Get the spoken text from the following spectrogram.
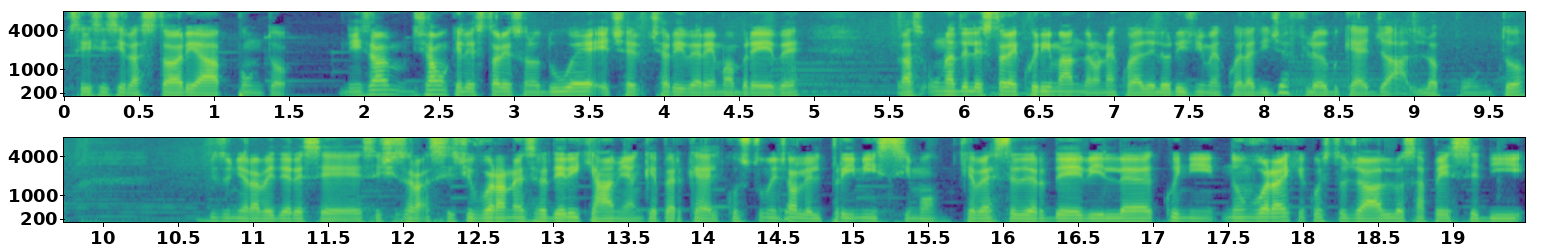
sì, sì, sì, la storia appunto. Diciamo, diciamo che le storie sono due e ci, ci arriveremo a breve. La- una delle storie a cui rimanda non è quella dell'origine, ma è quella di Jeff Loeb, che è giallo, appunto. Bisognerà vedere se, se ci sarà- se ci vorranno essere dei richiami, anche perché il costume giallo è il primissimo che veste Daredevil. Quindi non vorrei che questo giallo sapesse di,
